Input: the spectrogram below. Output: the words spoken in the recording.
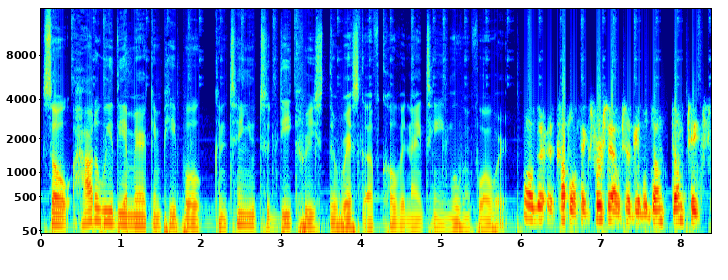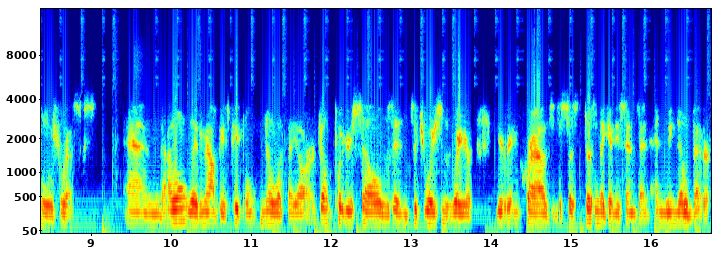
so how do we, the American people, continue to decrease the risk of COVID nineteen moving forward? Well, there are a couple of things. First, I would tell people don't don't take foolish risks, and I won't lay them out because people know what they are. Don't put yourselves in situations where you're you're in crowds. It just doesn't make any sense, and, and we know better.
